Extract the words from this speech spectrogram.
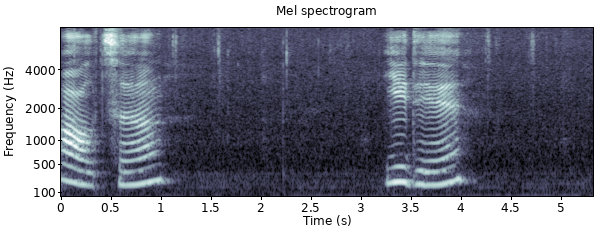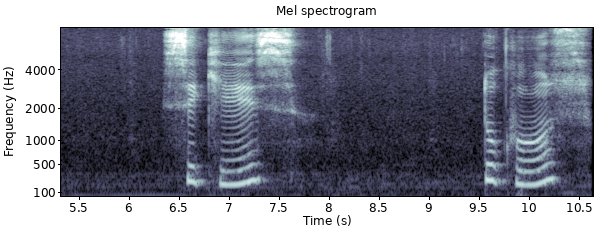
6 7 8 9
